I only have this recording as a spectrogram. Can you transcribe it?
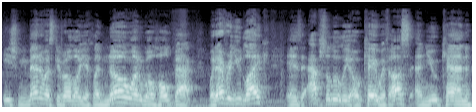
No one will hold back. Whatever you'd like is absolutely okay with us, and you can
